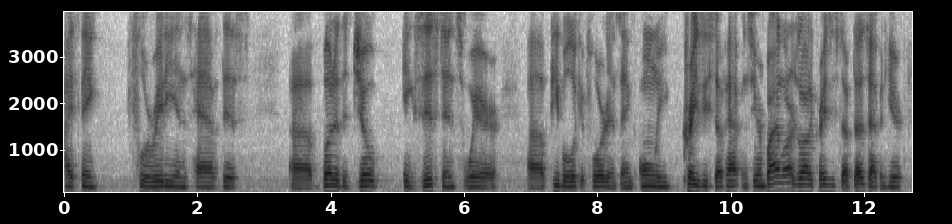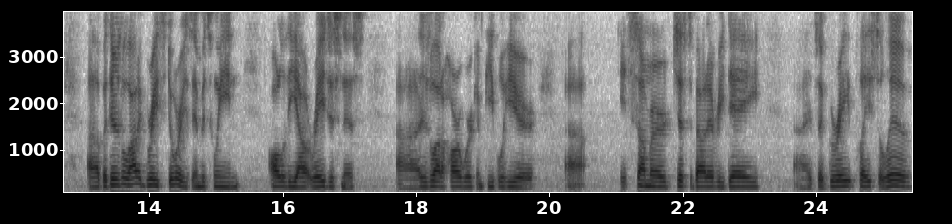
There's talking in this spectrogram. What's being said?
I think Floridians have this uh, butt of the joke existence where uh, people look at Florida and think only crazy stuff happens here. And by and large, a lot of crazy stuff does happen here. Uh, but there's a lot of great stories in between all of the outrageousness. Uh, there's a lot of hardworking people here. Uh, it's summer just about every day. Uh, it's a great place to live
